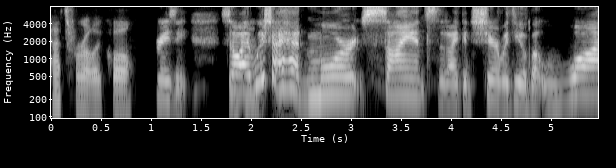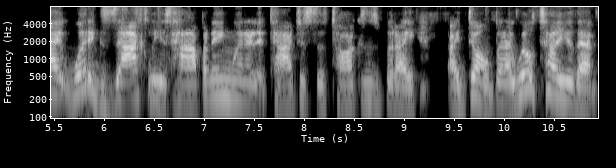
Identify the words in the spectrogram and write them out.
That's really cool. Crazy. So mm-hmm. I wish I had more science that I could share with you about why what exactly is happening when it attaches to the toxins, but I I don't. But I will tell you that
